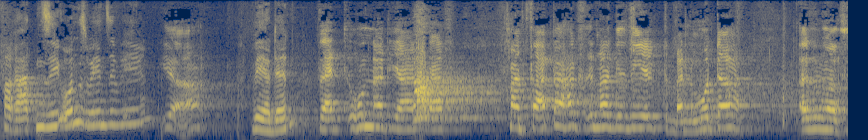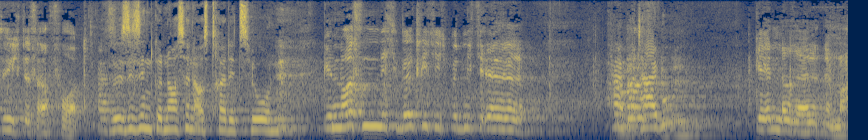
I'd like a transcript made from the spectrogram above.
Verraten Sie uns, wen Sie wählen? Ja, Wer denn? seit 100 Jahren. Das. Mein Vater hat es immer gewählt, meine Mutter. Also dann sehe ich das auch fort. Also Sie sind Genossin aus Tradition. Genossen nicht wirklich, ich bin nicht äh, Parteibuch? generell immer.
